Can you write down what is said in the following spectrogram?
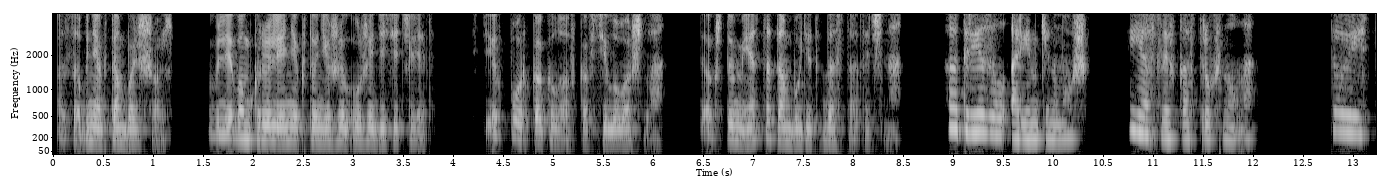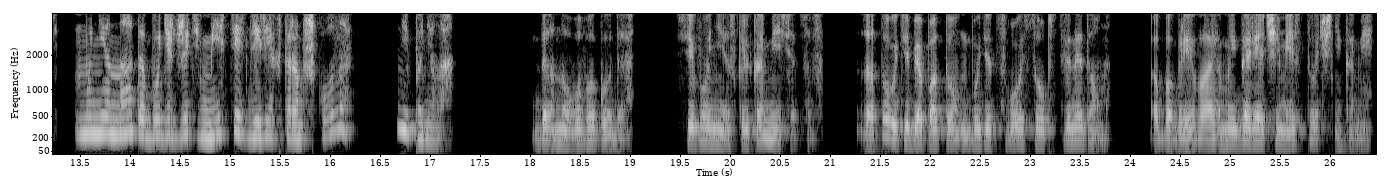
Особняк там большой. В левом крыле никто не жил уже десять лет. С тех пор, как лавка в силу вошла. Так что места там будет достаточно. Отрезал Аринкин муж. Я слегка струхнула. То есть мне надо будет жить вместе с директором школы? Не поняла. До Нового года. Всего несколько месяцев. Зато у тебя потом будет свой собственный дом, обогреваемый горячими источниками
